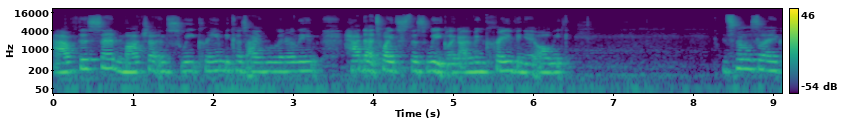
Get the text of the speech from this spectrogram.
have this scent matcha and sweet cream because I literally had that twice this week. Like I've been craving it all week. It smells like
